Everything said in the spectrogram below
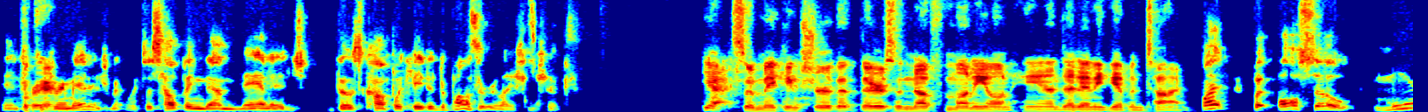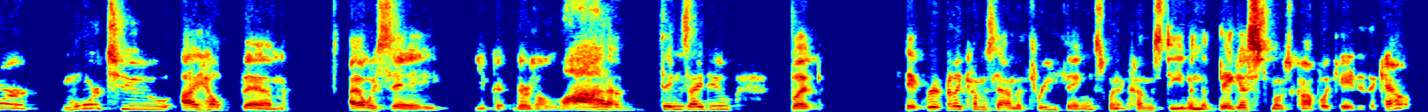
in treasury okay. management, which is helping them manage those complicated deposit relationships. Yeah, so making sure that there's enough money on hand at any given time. But but also more more to I help them. I always say you can, there's a lot of things I do, but it really comes down to three things when it comes to even the biggest, most complicated account.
